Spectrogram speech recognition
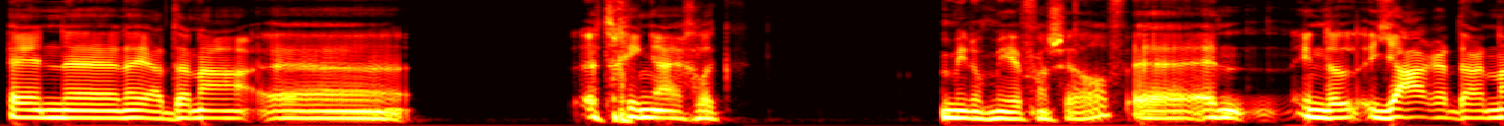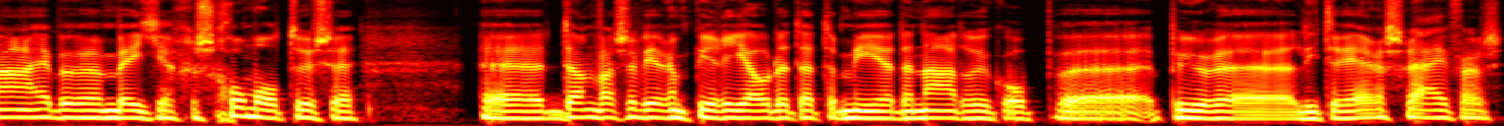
En eh, nou ja, daarna, eh, het ging eigenlijk min of meer vanzelf. En in de jaren daarna hebben we een beetje geschommeld tussen. dan was er weer een periode dat er meer de nadruk op pure literaire schrijvers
